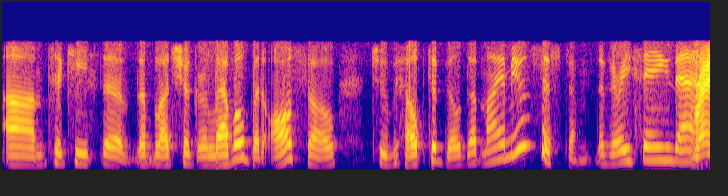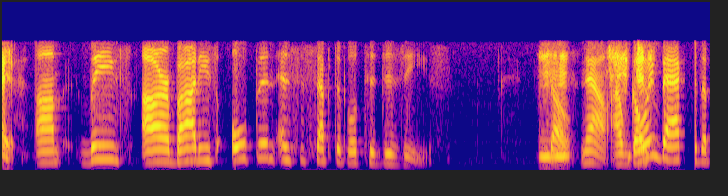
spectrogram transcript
um, to keep the the blood sugar level, but also to help to build up my immune system. The very thing that right. um, leaves our bodies open and susceptible to disease. Mm-hmm. So now I'm going and, back to the.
